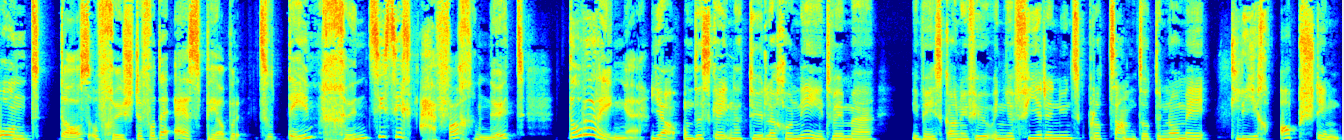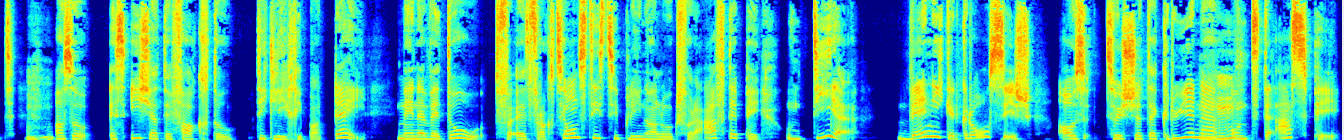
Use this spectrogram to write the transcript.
und das auf Kosten der SP. Aber zu dem können sie sich einfach nicht durchringen. Ja, und es geht natürlich auch nicht, wenn man, ich weiß gar nicht viel, in 94 Prozent oder noch mehr gleich abstimmt. Mhm. Also, es ist ja de facto die gleiche Partei. Ich meine, wenn du die äh, Fraktionsdisziplin anschaust von der FDP und die weniger gross ist als zwischen den Grünen mhm. und der SP,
